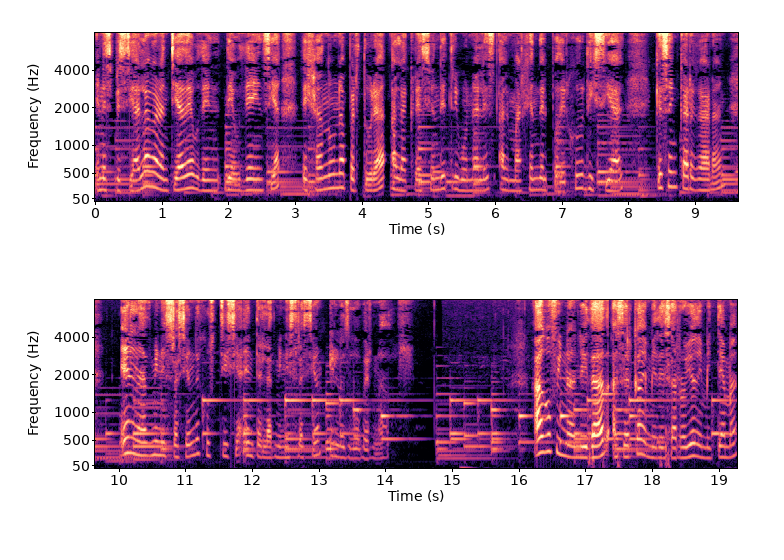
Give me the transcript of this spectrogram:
en especial la garantía de, audiencia, dejando una apertura a la creación de tribunales al margen del Poder Judicial que se encargaran en la administración de justicia entre la administración y los gobernados. hago finalidad acerca de mi desarrollo de mi tema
